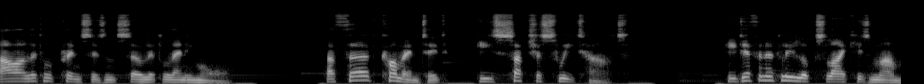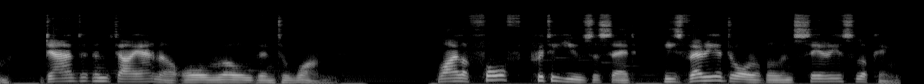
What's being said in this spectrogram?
Our little prince isn't so little anymore. A third commented, He's such a sweetheart. He definitely looks like his mum, Dad and Diana all rolled into one. While a fourth Twitter user said, he's very adorable and serious looking.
